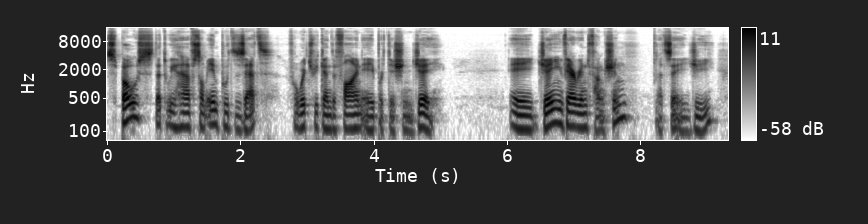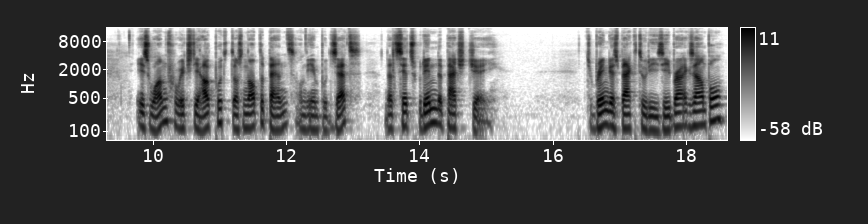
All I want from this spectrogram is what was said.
Suppose that we have some input z for which we can define a partition j. A J-invariant function, let's say g, is one for which the output does not depend on the input z that sits within the patch j. To bring this back to the zebra example,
